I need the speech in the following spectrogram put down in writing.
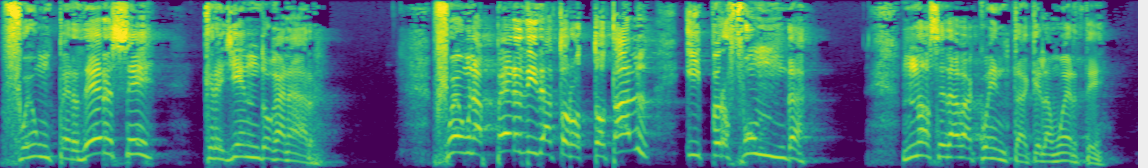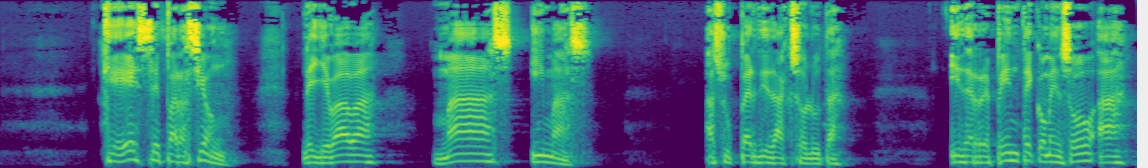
Fue un perderse creyendo ganar. Fue una pérdida total y profunda. No se daba cuenta que la muerte, que es separación, le llevaba más y más a su pérdida absoluta. Y de repente comenzó a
